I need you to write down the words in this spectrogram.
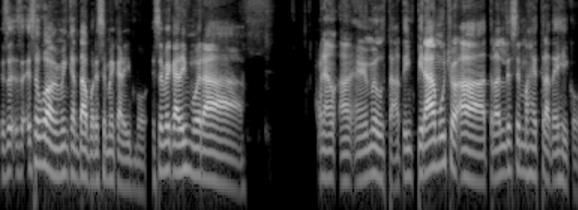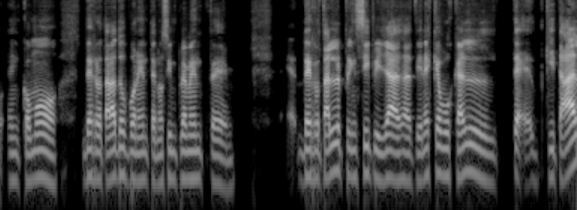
Ese, juego a mí me encantaba por ese mecanismo. Ese mecanismo era. a, mí me gustaba. Te inspiraba mucho a tratar de ser más estratégico en cómo derrotar a tu oponente, no simplemente eh, derrotarlo al principio y ya. O sea, tienes que buscar, quitar,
